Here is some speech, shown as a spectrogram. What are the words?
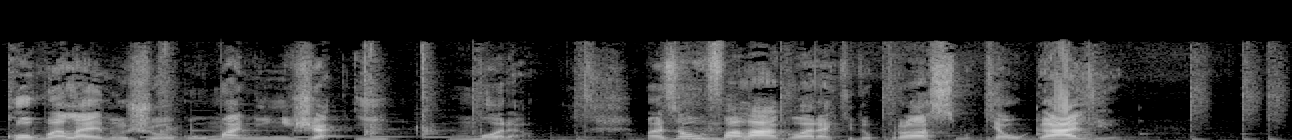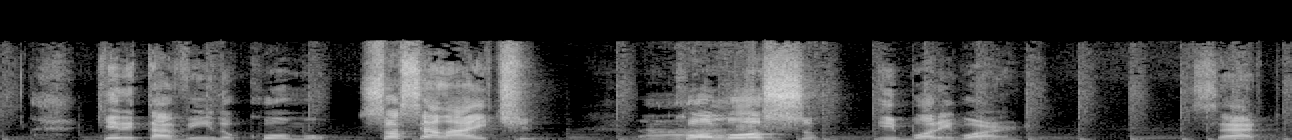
como ela é no jogo, uma ninja imoral. Mas vamos uhum. falar agora aqui do próximo, que é o Galho. Que ele tá vindo como Socialite, ah. Colosso e Bodyguard. Certo?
